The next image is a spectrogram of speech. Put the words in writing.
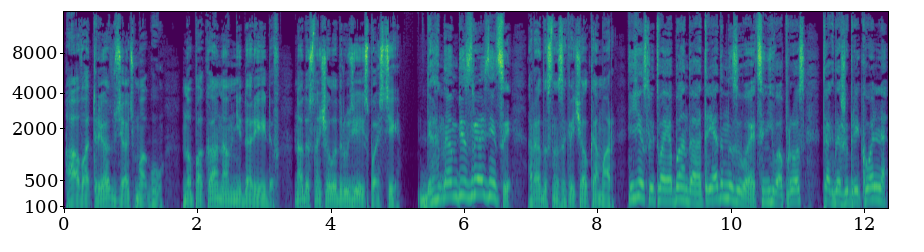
«А в отряд взять могу, но пока нам не до рейдов. Надо сначала друзей спасти». «Да нам без разницы!» — радостно закричал Комар. «Если твоя банда отрядом называется, не вопрос, так даже прикольно!»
